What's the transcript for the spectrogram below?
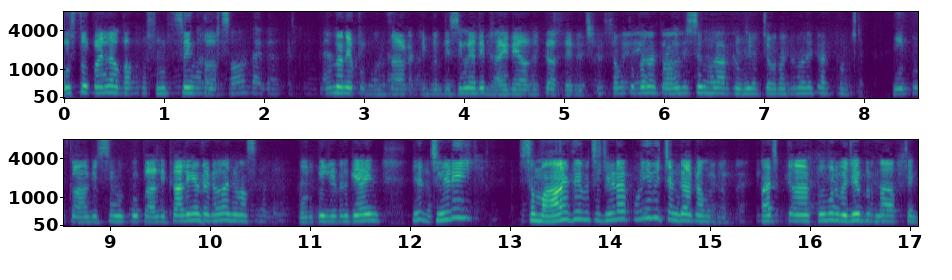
ਉਸ ਤੋਂ ਪਹਿਲਾਂ ਬਾਪੂ ਸਿੰਘ ਖਾਲਸਾ ਉਹਨਾਂ ਨੇ ਭਗਵੰਤਾ ਰੱਖੀ ਬੰਦੀ ਸਿੰਘਾਂ ਦੀ ਫਾਈ ਨੇ ਆਪਦੇ ਘਰ ਦੇ ਵਿੱਚ। ਸਭ ਤੋਂ ਪਹਿਲਾਂ ਕਾਂਗਰਸ ਸਿੰਘ ਹਰਾਰ 2014 ਉਹਨਾਂ ਦੇ ਘਰ ਪਹੁੰਚੇ। ਹੋਰ ਕੋਈ ਕਾਂਗਰਸੀ ਹੋਰ ਕੋਈ ਕਾਲੀ ਕਾਲੀਆਂ ਤਾਂ ਕਹਿੰਦਾ ਜਣਾ ਹੋਰ ਕੋਈ ਲੀਡਰ ਗਿਆ ਇਹ ਜਿਹੜੀ ਸਮਾਜ ਦੇ ਵਿੱਚ ਜਿਹੜਾ ਕੋਈ ਵੀ ਚੰਗਾ ਕੰਮ ਕਰਦਾ ਅੱਜ ਅਹ, ਵਿਜੇ ਪ੍ਰਤਾਪ ਸਿੰਘ।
